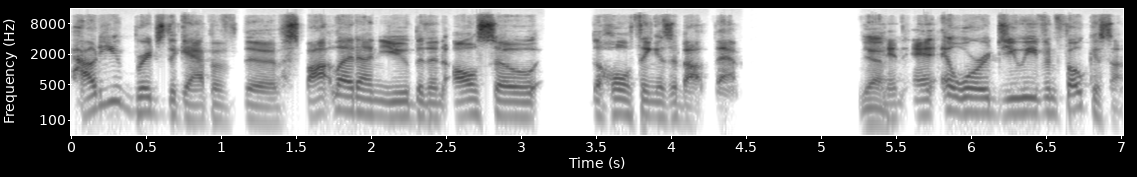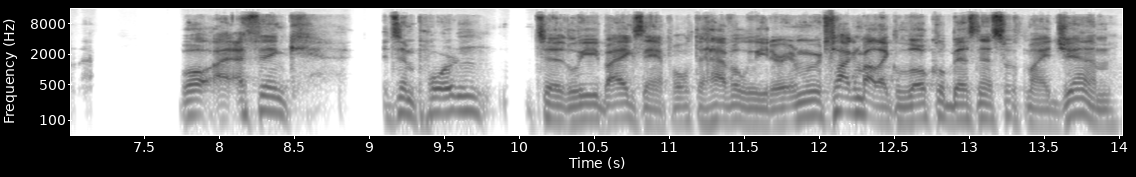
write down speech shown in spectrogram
How do you bridge the gap of the spotlight on you but then also the whole thing is about them? Yeah. And, and or do you even focus on that well i think it's important to lead by example to have a leader and we were talking about like local business with my gym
